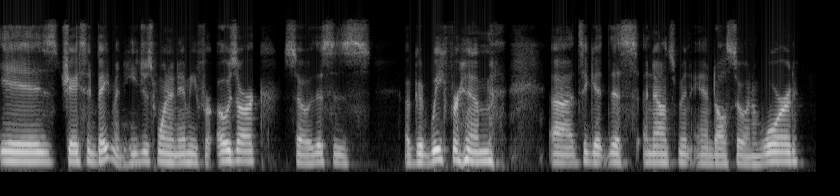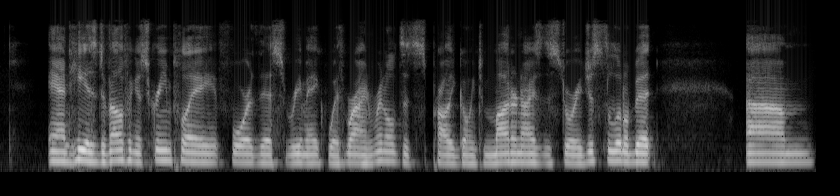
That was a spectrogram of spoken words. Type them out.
is Jason Bateman. He just won an Emmy for Ozark, so this is a good week for him uh, to get this announcement and also an award. And he is developing a screenplay for this remake with Ryan Reynolds. It's probably going to modernize the story just a little bit. Um,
